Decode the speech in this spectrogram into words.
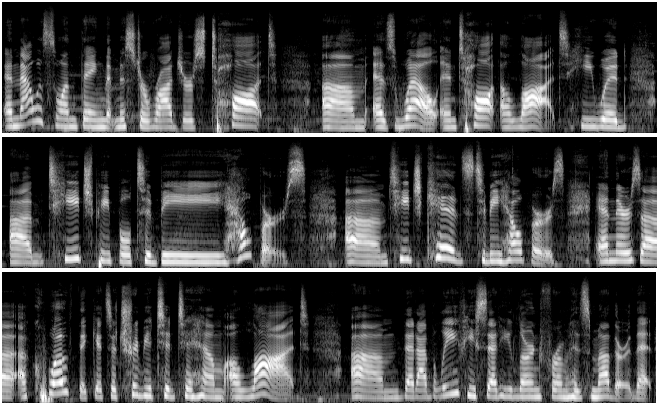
And that was one thing that Mr. Rogers taught um, as well and taught a lot. He would um, teach people to be helpers, um, teach kids to be helpers. And there's a, a, quote that gets attributed to him a lot um, that I believe he said he learned from his mother that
